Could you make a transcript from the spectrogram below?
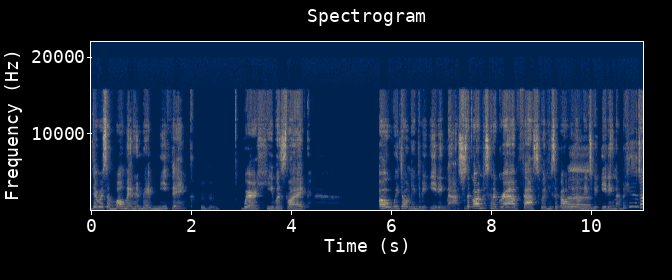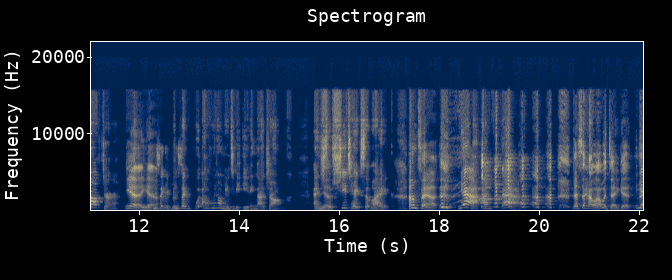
there was a moment and it made me think hmm where he was like, Oh, we don't need to be eating that. She's like, Oh, I'm just gonna grab fast food. He's like, Oh, we don't need Uh. to be eating that. But he's a doctor. Yeah. Yeah. He's like, mhm. he's like, "We- oh, we don't need to be eating that junk. And Yeah. so she takes it like, I'm fat. yeah, I'm fat. That's how I would take it. Yeah,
